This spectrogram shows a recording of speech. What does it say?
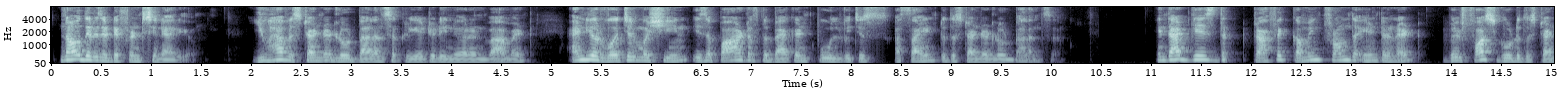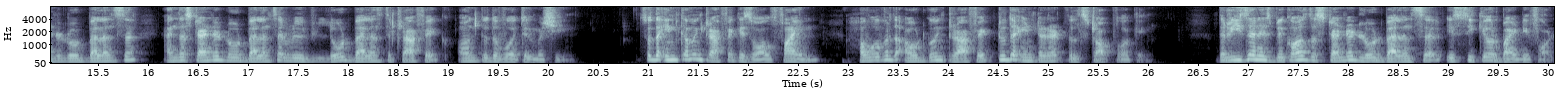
Now there is a different scenario. You have a standard load balancer created in your environment and your virtual machine is a part of the backend pool which is assigned to the standard load balancer. In that case, the traffic coming from the internet will first go to the standard load balancer and the standard load balancer will load balance the traffic onto the virtual machine. So the incoming traffic is all fine. However, the outgoing traffic to the internet will stop working. The reason is because the standard load balancer is secure by default.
